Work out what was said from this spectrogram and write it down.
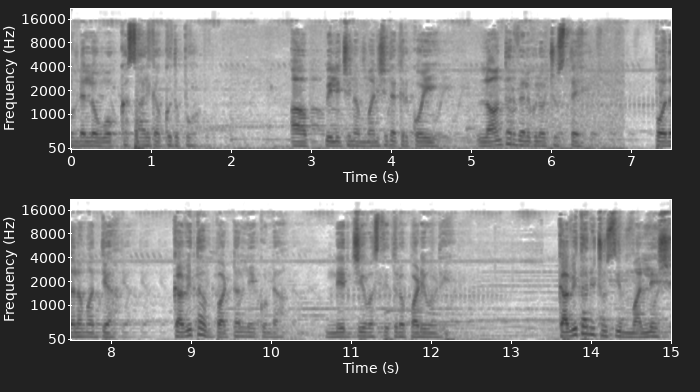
గుండెల్లో ఒక్కసారిగా కుదుపు. ఆ పిలిచిన మనిషి దగ్గరికి పోయి లాంతర్ వెలుగులో చూస్తే పొదల మధ్య కవిత బట్టలు లేకుండా నిర్జీవ స్థితిలో పడి ఉంది. కవితని చూసి మల్లేష్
